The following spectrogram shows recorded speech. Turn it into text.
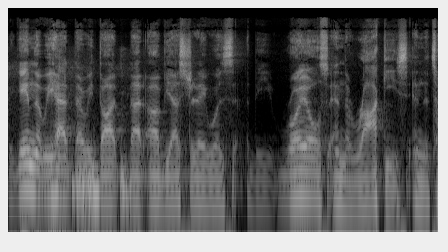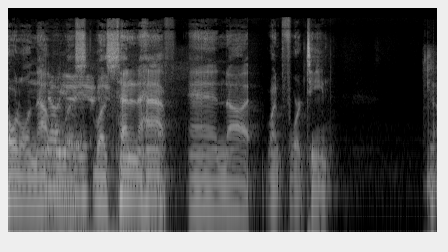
the- game that we had that we thought that of yesterday was the Royals and the Rockies, and the total in that Oh, one yeah, was yeah. was ten and a half and uh, went fourteen. yeah.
